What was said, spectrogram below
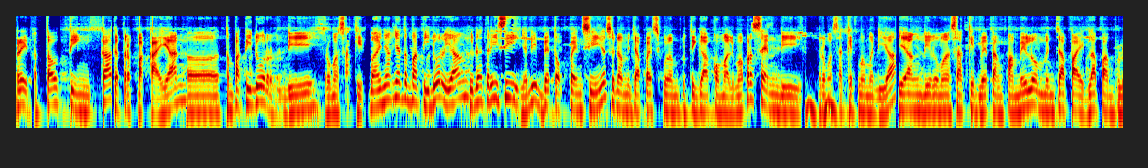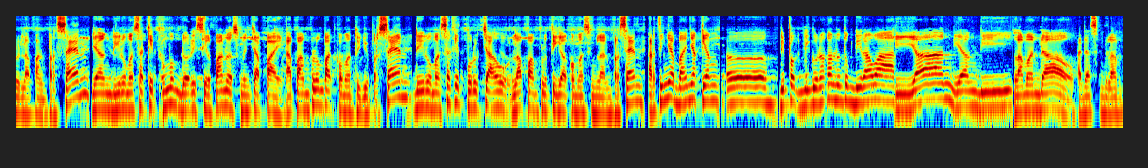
rate atau tingkat keterpakaian uh, tempat tidur di rumah sakit. Banyaknya tempat tidur yang sudah terisi. Jadi bed occupancy-nya sudah mencapai 93,5% di Rumah Sakit Muhammadiyah, yang di Rumah Sakit Betang Pambelum mencapai 88%, yang di Rumah Sakit Umum Doris Silvanus mencapai 84,7%, di Rumah Sakit Puruk Cahu 83,9%. Artinya banyak yang uh, digunakan untuk dirawat. Kemudian yang di Lamandau ada 90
